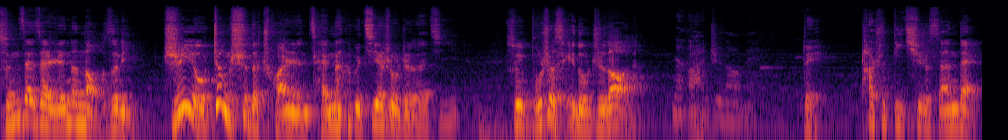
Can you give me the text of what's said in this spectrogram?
存在在人的脑子里，只有正式的传人才能够接受这段记忆，所以不是谁都知道的。那他知道呗？对，他是第七十三代。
